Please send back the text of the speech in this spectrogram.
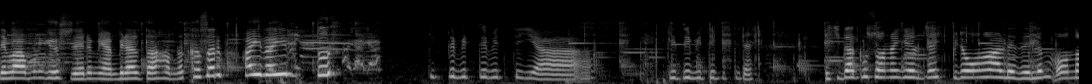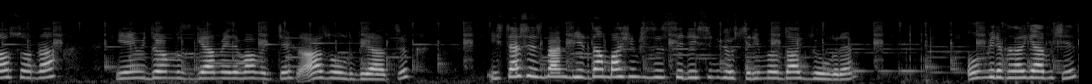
devamını gösteririm. Yani biraz daha hamle kasarım. Hayır hayır dur. Gitti bitti bitti ya. Gitti bitti bitti. İki dakika sonra gelecek. Bir de onu halledelim. Ondan sonra yeni videomuz gelmeye devam edecek. Az oldu birazcık. İsterseniz ben birden başlayayım size serisini göstereyim. Öyle daha güzel olur hem. 11'e kadar gelmişiz.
